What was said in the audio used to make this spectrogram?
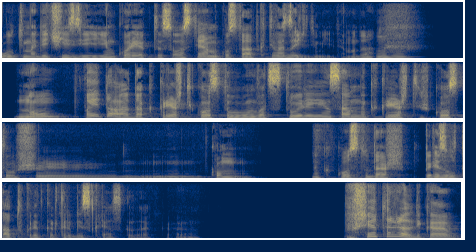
ultima decizie incorrectă sau astea am costat câteva zeci de mii, da? Mhm. Nu, păi da, dacă crește costul învățăturii, înseamnă că crește și costul și cum, nu că costul, dar și rezultatul cred că ar trebui să crească. Dacă... Și atât, adică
